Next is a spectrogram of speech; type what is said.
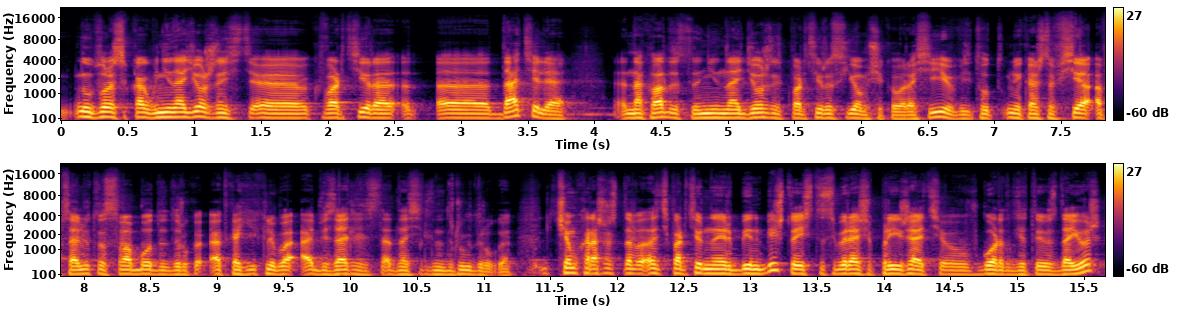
ну, просто как бы ненадежность э, квартира э, дателя накладывается на ненадежность квартиры съемщика в России. Ведь тут, мне кажется, все абсолютно свободны друг от каких-либо обязательств относительно друг друга. Чем хорошо сдавать квартиру на Airbnb, что если ты собираешься приезжать в город, где ты ее сдаешь,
